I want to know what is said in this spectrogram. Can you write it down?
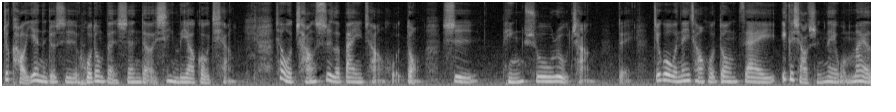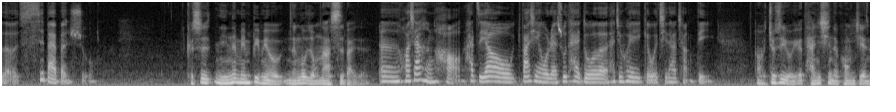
就考验的就是活动本身的吸引力要够强。像我尝试了办一场活动，是评书入场，对，结果我那一场活动在一个小时内，我卖了四百本书。可是你那边并没有能够容纳四百人。嗯，华山很好，他只要发现我人数太多了，他就会给我其他场地。哦，就是有一个弹性的空间，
